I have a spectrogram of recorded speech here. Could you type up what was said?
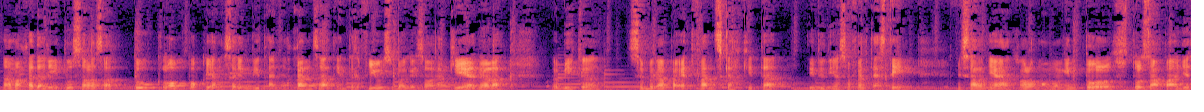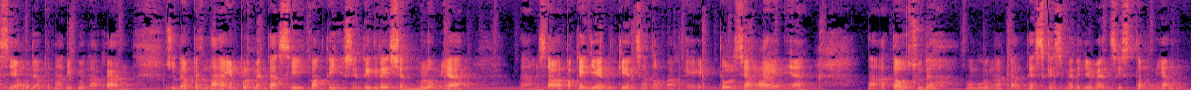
Nah, maka dari itu salah satu kelompok yang sering ditanyakan saat interview sebagai seorang QA adalah lebih ke seberapa advance kah kita di dunia software testing. Misalnya kalau ngomongin tools, tools apa aja sih yang udah pernah digunakan? Sudah pernah implementasi continuous integration belum ya? Nah, misalnya pakai Jenkins atau pakai tools yang lainnya. Nah, atau sudah menggunakan test case management system yang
